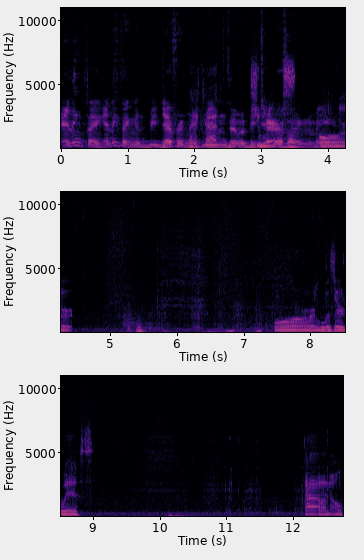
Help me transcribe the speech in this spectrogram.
Anything, anything would be different, Like which means it would be terrifying to me. Or or lizard with I don't know.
